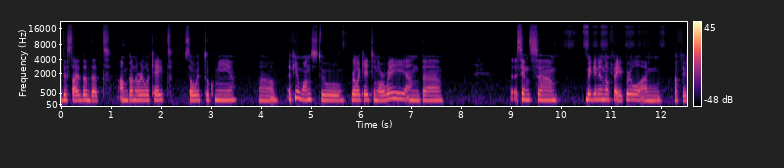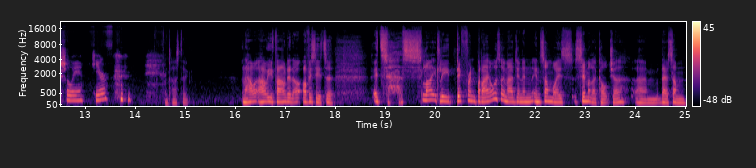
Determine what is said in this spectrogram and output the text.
decided that I'm gonna relocate. So it took me uh, a few months to relocate to Norway, and uh, since um, beginning of April, I'm officially here. Fantastic. And how how you found it? Obviously, it's a it's slightly different, but I also imagine in, in some ways similar culture. Um, there's some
